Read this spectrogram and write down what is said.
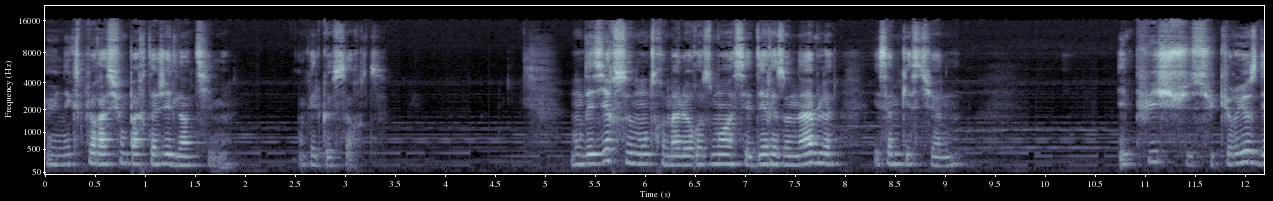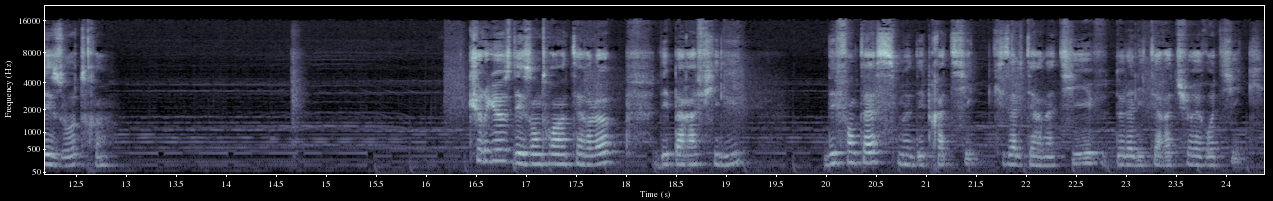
Une exploration partagée de l'intime, en quelque sorte. Mon désir se montre malheureusement assez déraisonnable et ça me questionne. Et puis je suis curieuse des autres. Curieuse des endroits interlopes, des paraphilies, des fantasmes, des pratiques alternatives, de la littérature érotique.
